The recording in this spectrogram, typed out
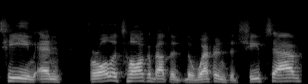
team, and for all the talk about the, the weapons the Chiefs have,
